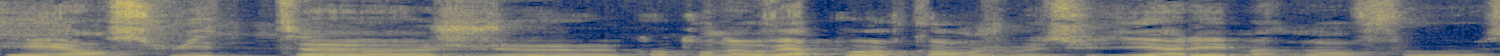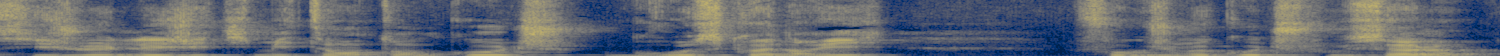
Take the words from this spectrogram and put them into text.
Et ensuite, je, quand on a ouvert PowerCamp, je me suis dit, allez, maintenant, faut, si je veux une légitimité en tant que coach, grosse connerie, faut que je me coach tout seul.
